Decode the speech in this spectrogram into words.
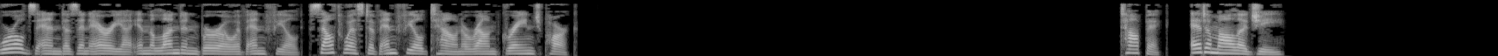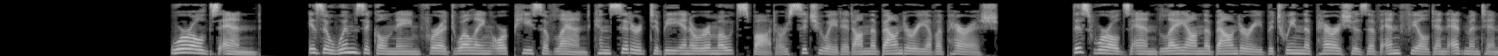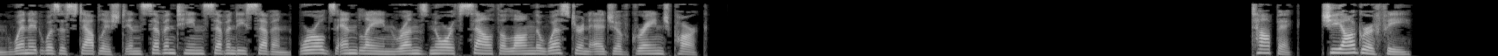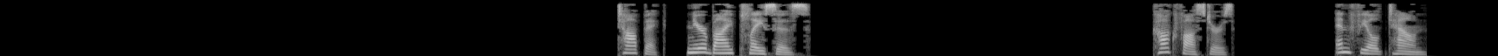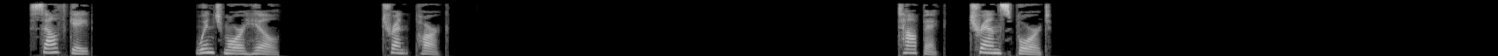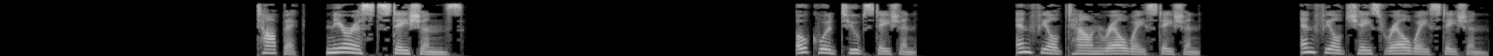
World's End is an area in the London Borough of Enfield, southwest of Enfield town around Grange Park. Etymology World's End is a whimsical name for a dwelling or piece of land considered to be in a remote spot or situated on the boundary of a parish. This World's End lay on the boundary between the parishes of Enfield and Edmonton when it was established in 1777. World's End Lane runs north-south along the western edge of Grange Park. Geography. Topic: Nearby places. Cockfosters Enfield Town Southgate Winchmore Hill Trent Park Topic: Transport. Topic: Nearest stations. Oakwood Tube Station Enfield Town Railway Station Enfield Chase Railway Station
